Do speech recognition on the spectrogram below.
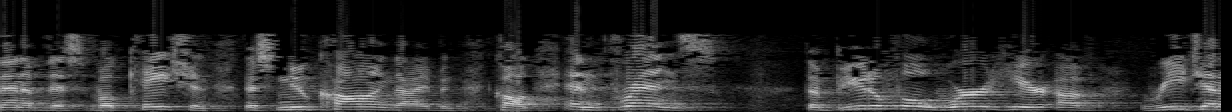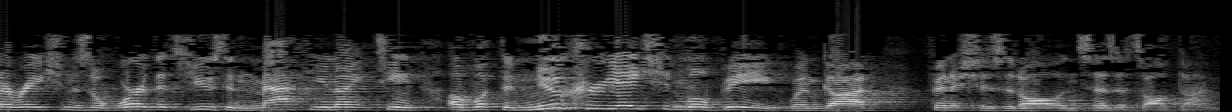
then of this vocation, this new calling that I've been called. And friends, the beautiful word here of regeneration is a word that's used in Matthew 19 of what the new creation will be when God finishes it all and says it's all done.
